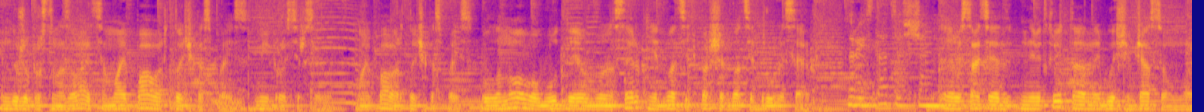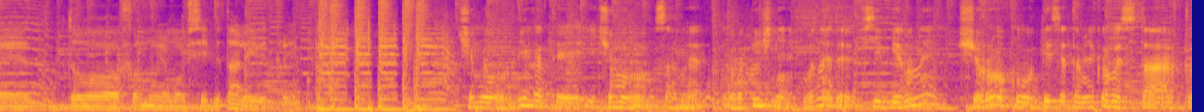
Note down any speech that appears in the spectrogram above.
Він дуже просто називається mypower.space. Мій простір сили. mypower.space. Буланово буде в серпні, 21-22 серпня. Реєстрація ще не Реєстрація не відкрита. Найближчим часом ми доформуємо всі деталі і відкриємо. Чому бігати і чому саме в? Ви знаєте, всі бігуни щороку після там якогось старту,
